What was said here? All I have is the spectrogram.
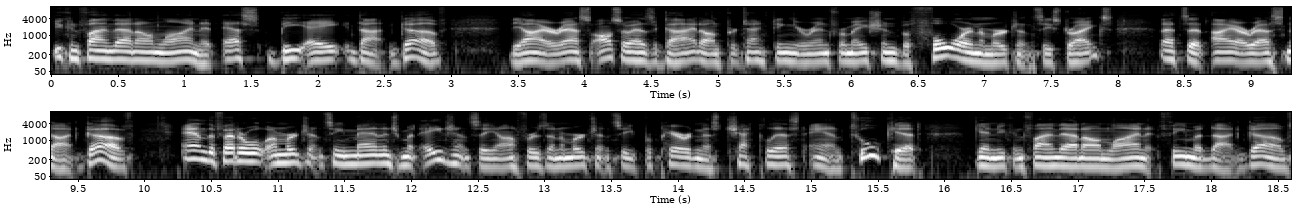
You can find that online at sba.gov. The IRS also has a guide on protecting your information before an emergency strikes. That's at irs.gov. And the Federal Emergency Management Agency offers an emergency preparedness checklist and toolkit. Again, you can find that online at fema.gov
